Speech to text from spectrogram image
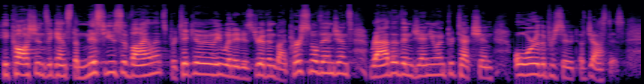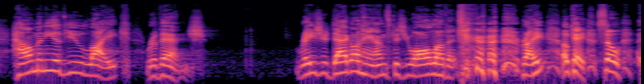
He cautions against the misuse of violence, particularly when it is driven by personal vengeance rather than genuine protection or the pursuit of justice. How many of you like revenge? Raise your daggone hands because you all love it, right? Okay, so uh,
